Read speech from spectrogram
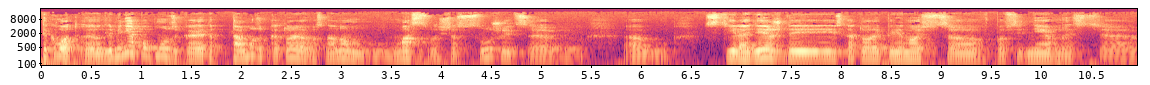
так вот, э, для меня поп-музыка это та музыка, которая в основном массово сейчас слушается. э, Стиль одежды, из которой переносится в повседневность. э,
